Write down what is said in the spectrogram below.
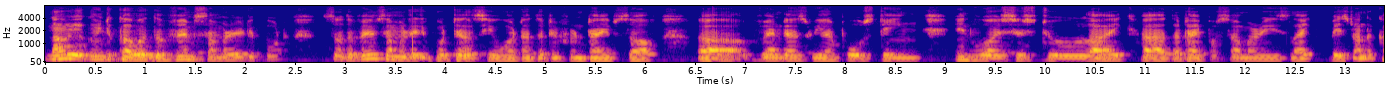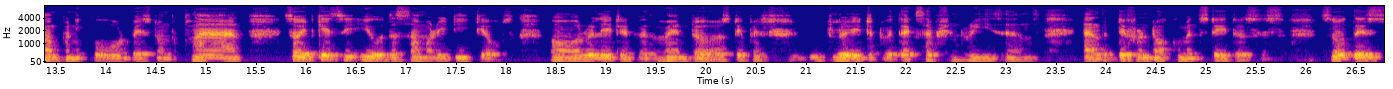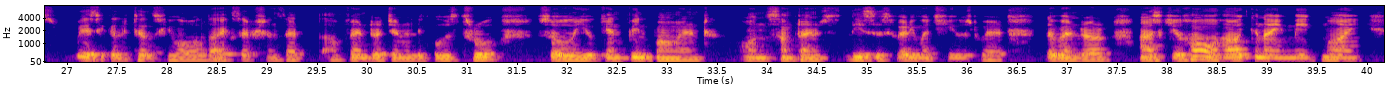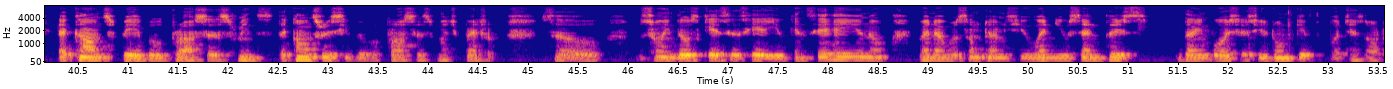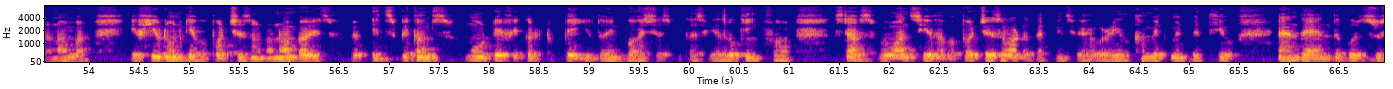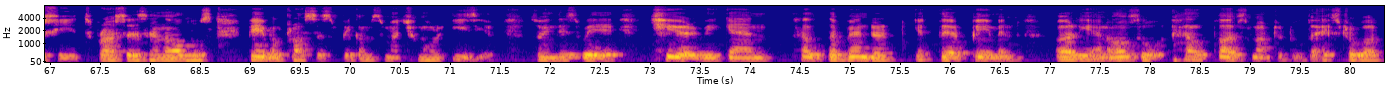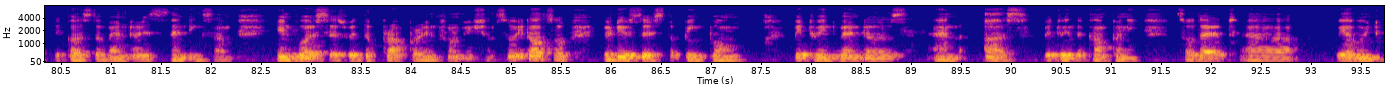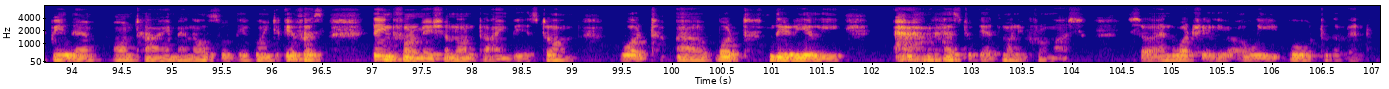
Now we are going to cover the Vim summary report. So the Vim summary report tells you what are the different types of uh, vendors we are posting invoices to, like uh, the type of summaries, like based on the company code, based on the plan. So it gives you the summary details uh, related with vendors, related with exception reasons, and the different document statuses. So this basically tells you all the exceptions that a vendor generally goes through. So you can pinpoint on sometimes this is very much used where the vendor asks you how how can i make my accounts payable process means the accounts receivable process much better? So so in those cases here you can say hey you know whenever sometimes you when you send this the invoices you don't give the purchase order number. If you don't give a purchase order number it's it becomes more difficult to pay you the invoices because we are looking for stuffs. Once you have a purchase order that means we have a real commitment with you. And then the goods receipts process and all those payable process becomes much more easier. So in this way here we can help the vendor get their payment early and also help us not to do the extra work because the vendor is sending some invoices with the proper information. So it also reduces the ping pong between vendors and us, between the company, so that uh, we are going to pay them on time and also they're going to give us the information on time based on what uh, what they really has to get money from us so and what really we owe to the vendor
